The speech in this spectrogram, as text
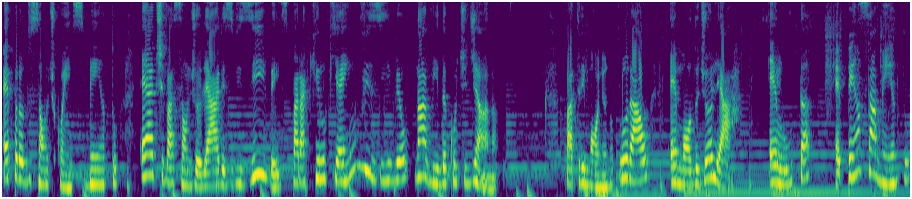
é produção de conhecimento, é ativação de olhares visíveis para aquilo que é invisível na vida cotidiana. Patrimônio no plural é modo de olhar, é luta, é pensamento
